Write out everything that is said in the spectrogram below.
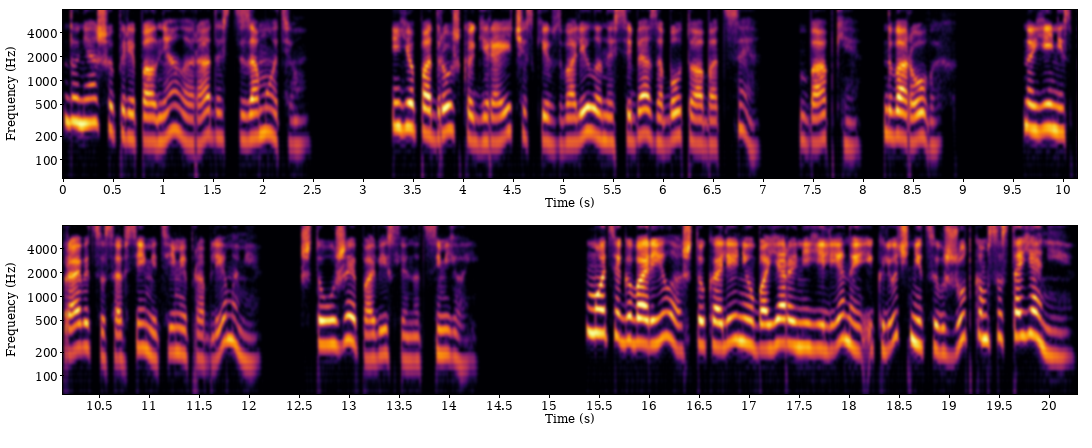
Дуняшу переполняла радость за Мотю. Ее подружка героически взвалила на себя заботу об отце, бабке, дворовых. Но ей не справиться со всеми теми проблемами, что уже повисли над семьей. Мотя говорила, что колени у боярыни Елены и ключницы в жутком состоянии.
